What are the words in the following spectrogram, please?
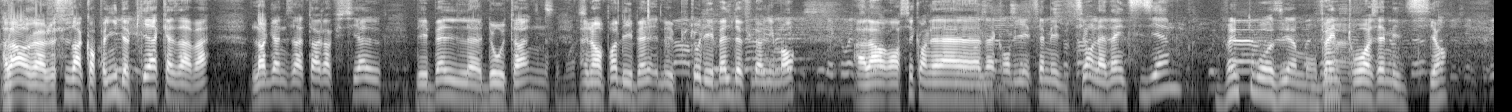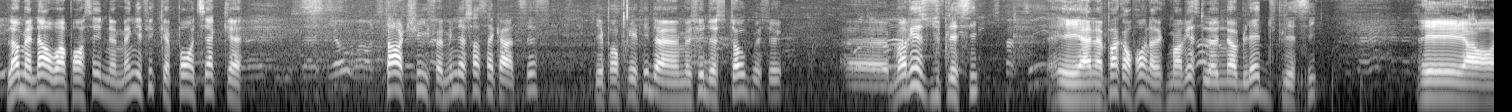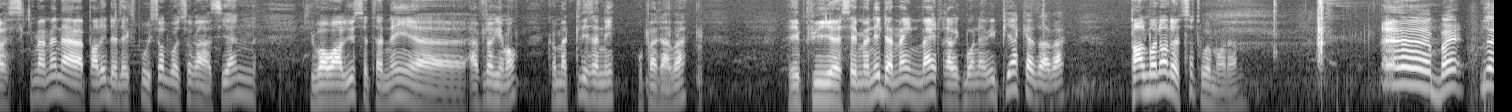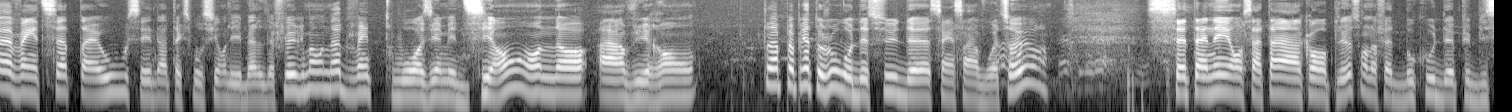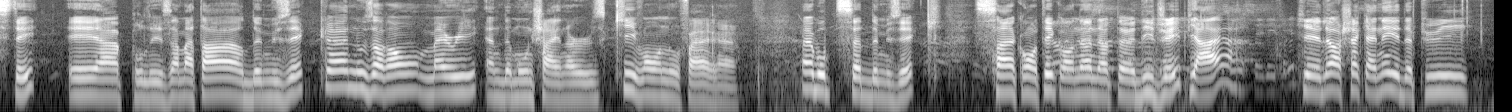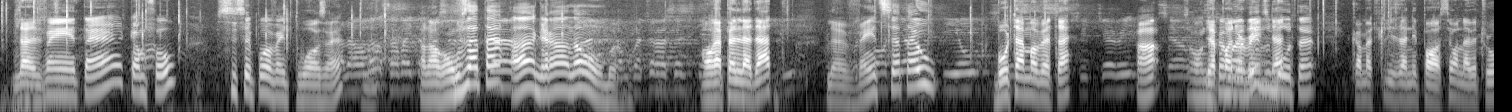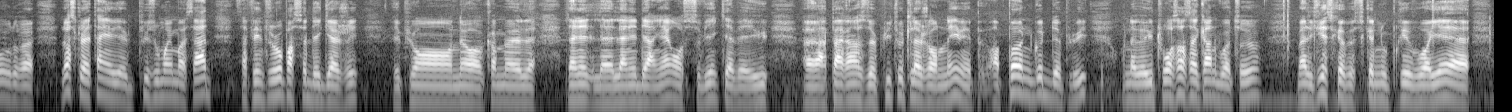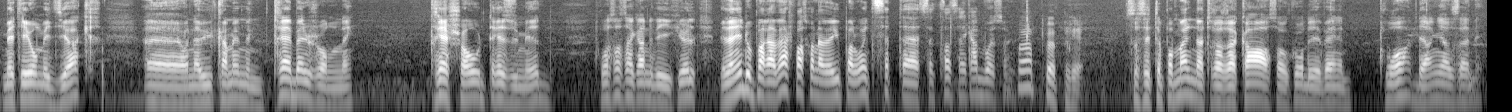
Alors, euh, je suis en compagnie de Pierre Casavant, l'organisateur officiel des Belles d'automne, et non pas des Belles, mais plutôt des Belles de Fleurimont. Alors, on sait qu'on a la, la combienième édition, la 26e? 23e, mon père. 23e édition. Là, maintenant, on va passer une magnifique Pontiac euh, Star Chief 1956, qui est propriété d'un monsieur de Stoke, monsieur euh, Maurice Duplessis. Et à ne pas confondre avec Maurice le Noblet Duplessis. Et ce qui m'amène à parler de l'exposition de voitures anciennes qui va avoir lieu cette année euh, à Fleurimont, comme à toutes les années auparavant. Et puis, euh, c'est mené de main de maître avec mon ami Pierre Casavant. Parle-moi donc de ça, toi, mon homme. Euh, ben, le 27 août, c'est notre exposition Les Belles de Fleurimont, notre 23e édition. On a environ, à peu près toujours au-dessus de 500 voitures. Cette année, on s'attend encore plus. On a fait beaucoup de publicité. Et euh, pour les amateurs de musique, nous aurons Mary and the Moonshiners qui vont nous faire un, un beau petit set de musique. Sans compter qu'on a notre DJ, Pierre, qui est là chaque année depuis La- 20 ans, comme faut, si c'est pas 23 ans. Alors, on vous attend en grand nombre On rappelle la date. le 27 août. Beau temps, mauvais temps. Ah, on Y a a, pas de rain du beau temps. Comme à toutes les années passées, on avait toujours. euh, lorsque le temps est plus ou moins maussade, ça finit toujours par se dégager. Et puis, on a, comme euh, l'année dernière, on se souvient qu'il y avait eu euh, apparence de pluie toute la journée, mais pas une goutte de pluie. On avait eu 350 voitures, malgré ce que, ce que nous prévoyait météo médiocre. on a eu quand même une très belle journée, très chaude, très humide. 350 véhicules. Mais l'année d'auparavant, je pense qu'on avait eu pas loin de 7 à 750 voitures. À peu près. Ça, c'était pas mal notre record ça, au cours des 23 dernières années.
